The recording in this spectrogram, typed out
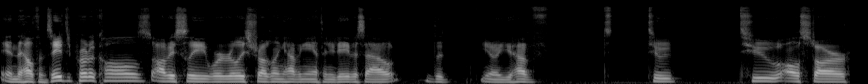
in the health and safety protocols. Obviously, we're really struggling having Anthony Davis out. The you know you have two two All Star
